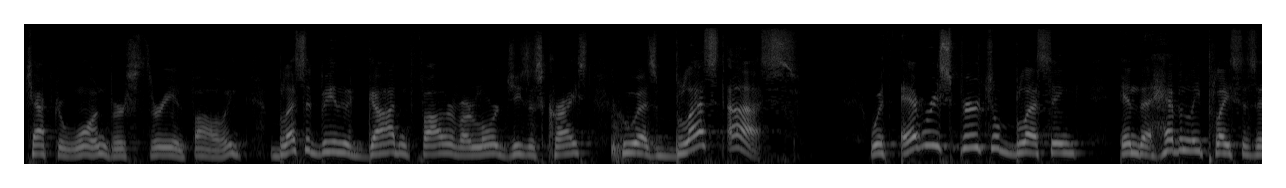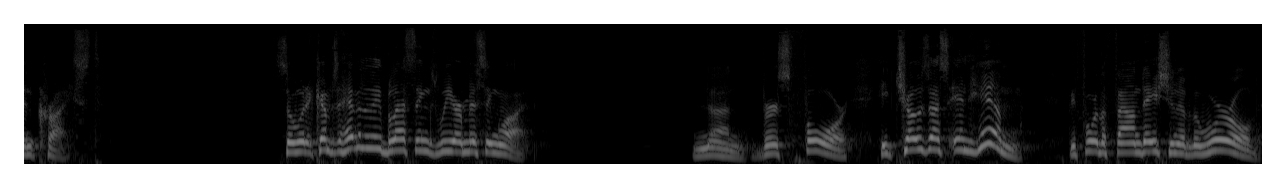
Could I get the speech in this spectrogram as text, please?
Chapter 1, verse 3 and following. Blessed be the God and Father of our Lord Jesus Christ, who has blessed us with every spiritual blessing in the heavenly places in Christ. So when it comes to heavenly blessings, we are missing what? None. Verse 4 He chose us in Him before the foundation of the world.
